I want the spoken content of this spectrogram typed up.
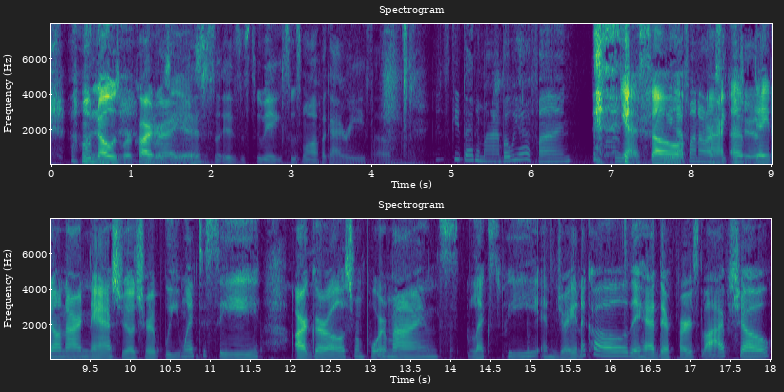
Who knows where Carter's Right, is? It's, it's too big, too small for Kyrie. So you just keep that in mind. But we had fun. Yes, so We had fun on our trip. update on our Nashville trip. We went to see our girls from Port Mines, Lex P and Dre and Nicole. They had their first live show,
